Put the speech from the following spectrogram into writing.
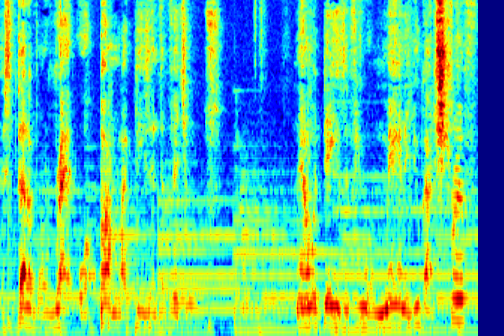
instead of a rat or a bum like these individuals? Nowadays, if you're a man and you got strength,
